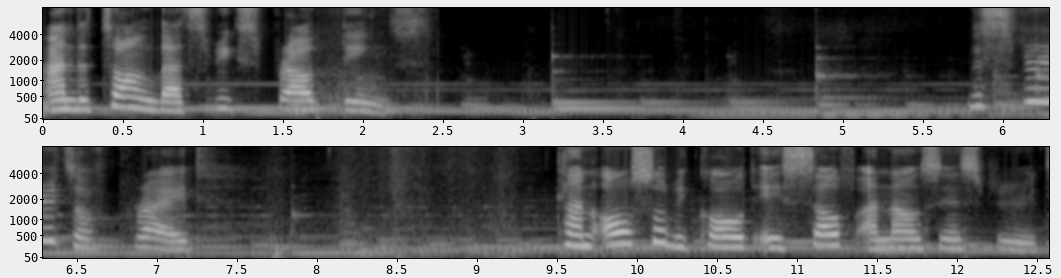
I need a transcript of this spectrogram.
and the tongue that speaks proud things. The spirit of pride can also be called a self announcing spirit.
